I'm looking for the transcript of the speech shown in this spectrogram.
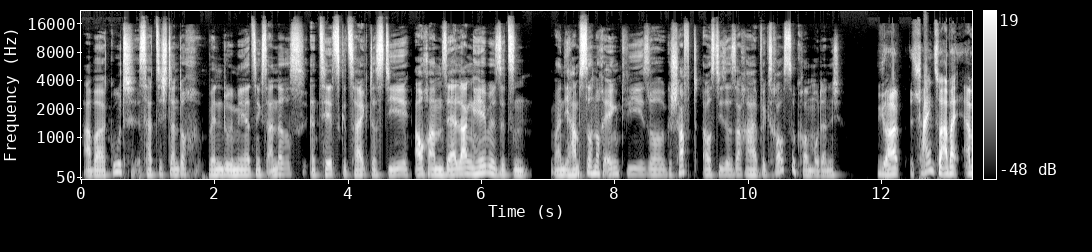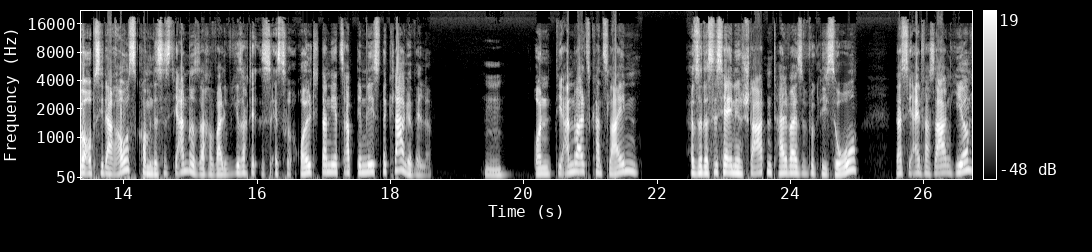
Aber gut, es hat sich dann doch, wenn du mir jetzt nichts anderes erzählst, gezeigt, dass die auch am sehr langen Hebel sitzen. Ich meine, die haben es doch noch irgendwie so geschafft, aus dieser Sache halbwegs rauszukommen, oder nicht? Ja, es scheint so, aber, aber ob sie da rauskommen, das ist die andere Sache, weil, wie gesagt, es, es rollt dann jetzt ab demnächst eine Klagewelle. Hm. Und die Anwaltskanzleien, also das ist ja in den Staaten teilweise wirklich so, dass sie einfach sagen, hier,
